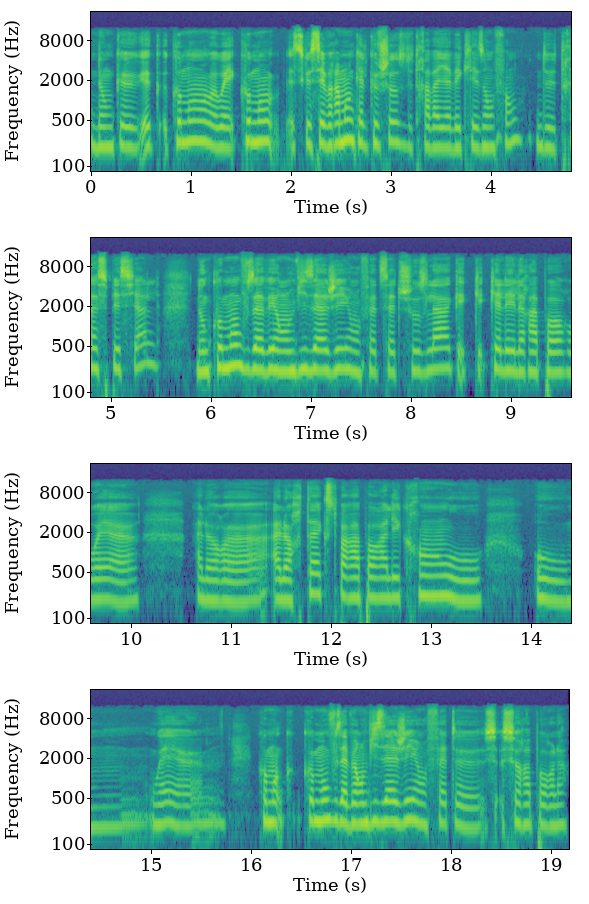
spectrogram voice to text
Donc comment ouais, comment est-ce que c'est vraiment quelque chose de travailler avec les enfants de très spécial? Donc comment vous avez envisagé en fait cette chose-là? Quel est le rapport ouais à leur à leur texte par rapport à l'écran ou ouais, euh, comment, comment vous avez envisagé en fait euh, ce, rapport-là?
